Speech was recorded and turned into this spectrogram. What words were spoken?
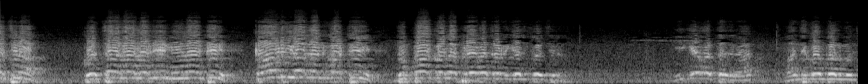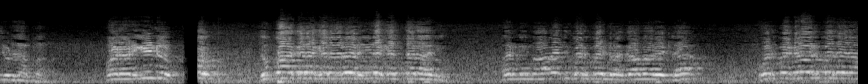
వచ్చిన. కొచ్చాలని నీలాంటి కాడిగాళ్ళని కొట్టి దుబ్బాకొల్ల ప్రేమతో గెలిచి వచ్చిన. నీకేమవుతుందిరా మంది కొంపలు ముంచుడు తప్ప. వాడు అడిగిండు దుబ్బాకల గెలవరో నీళ్ళకెళ్తాడా అని మరి నీ మామేంటి ఓడిపోయిండ్రా కామారెడ్లా ఓడిపోయినా ఓడిపోలేదా?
